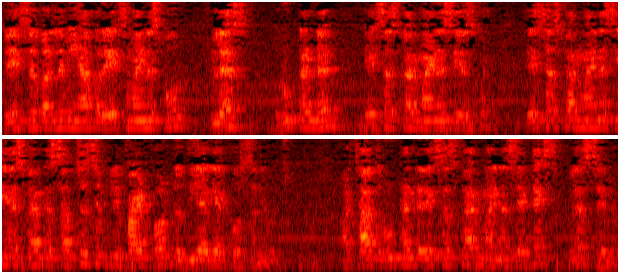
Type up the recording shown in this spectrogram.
तो एक्स के बदले में यहाँ पर X minus four plus root under X square minus A square X square minus A square का सबसे सिंप्लीफाइड फॉर्म जो दिया गया क्वेश्चन है बच्चों। अर्थात root under X square minus eight X plus seven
